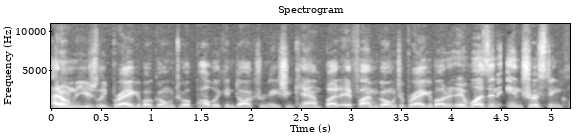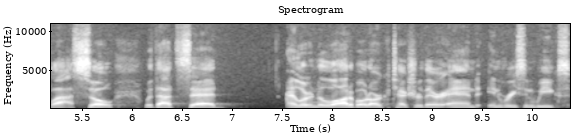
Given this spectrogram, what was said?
I don't usually brag about going to a public indoctrination camp, but if I'm going to brag about it, it was an interesting class. So, with that said, I learned a lot about architecture there, and in recent weeks,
